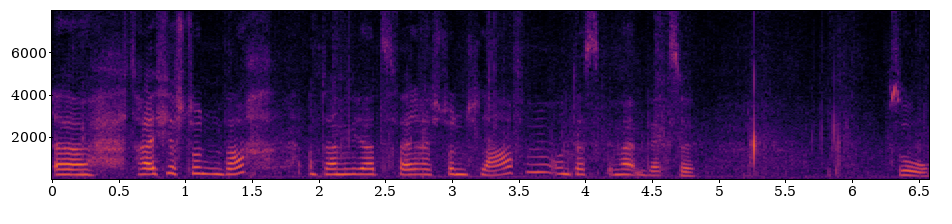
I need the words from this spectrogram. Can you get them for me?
äh, drei, vier Stunden wach und dann wieder zwei, drei Stunden schlafen und das immer im Wechsel. So,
